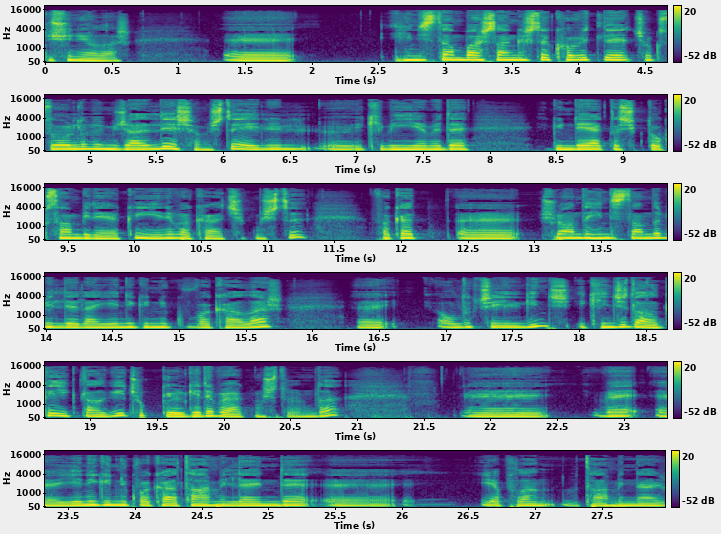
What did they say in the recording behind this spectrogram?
düşünüyorlar. E, Hindistan başlangıçta Covid ile çok zorlu bir mücadele yaşamıştı. Eylül e, 2020'de günde yaklaşık 90 bine yakın yeni vaka çıkmıştı. Fakat e, şu anda Hindistan'da bildirilen yeni günlük vakalar e, oldukça ilginç. İkinci dalga ilk dalgayı çok gölgede bırakmış durumda. E, ve e, yeni günlük vaka tahminlerinde e, yapılan tahminler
